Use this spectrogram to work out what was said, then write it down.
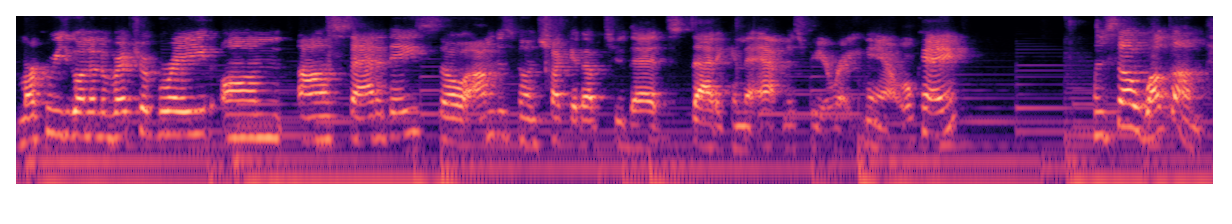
Mercury's going into retrograde on uh, Saturday, so I'm just going to chuck it up to that static in the atmosphere right now, okay? So, welcome.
